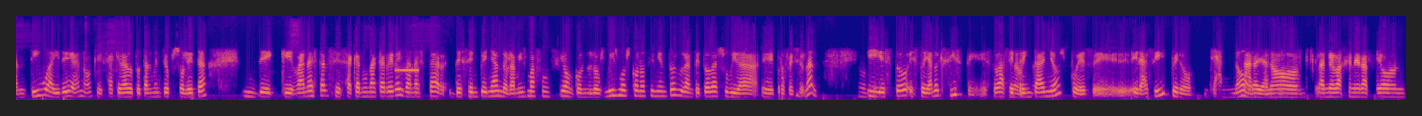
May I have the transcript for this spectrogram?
antigua idea, ¿no? que se ha quedado totalmente obsoleta, de que van a estar, se sacan una carrera y van a estar desempeñando la misma función con los mismos conocimientos durante toda su vida eh, profesional. Y esto, esto ya no existe. Esto hace 30 años, pues eh, era así, pero ya no. Ahora ya no. La nueva generación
